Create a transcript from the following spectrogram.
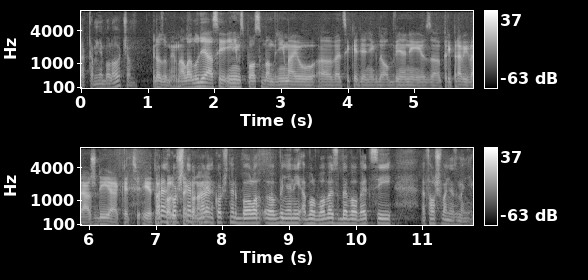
tak tam nebolo o čom. Rozumiem, ale ľudia asi iným spôsobom vnímajú e, veci, keď je niekto obvinený z prípravy vraždy a keď je to Marian korupčné Kočner, konanie. Marian Kočner bol obvinený a bol vo väzbe vo veci falšovania zmeniek.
